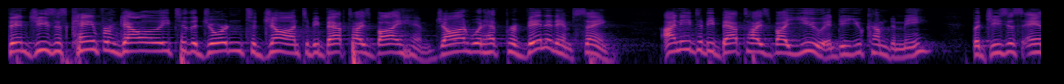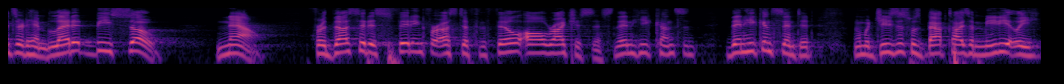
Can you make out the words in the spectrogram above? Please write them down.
Then Jesus came from Galilee to the Jordan to John to be baptized by him. John would have prevented him, saying, I need to be baptized by you, and do you come to me? But Jesus answered him, Let it be so now, for thus it is fitting for us to fulfill all righteousness. Then he, cons- then he consented. And when Jesus was baptized, immediately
